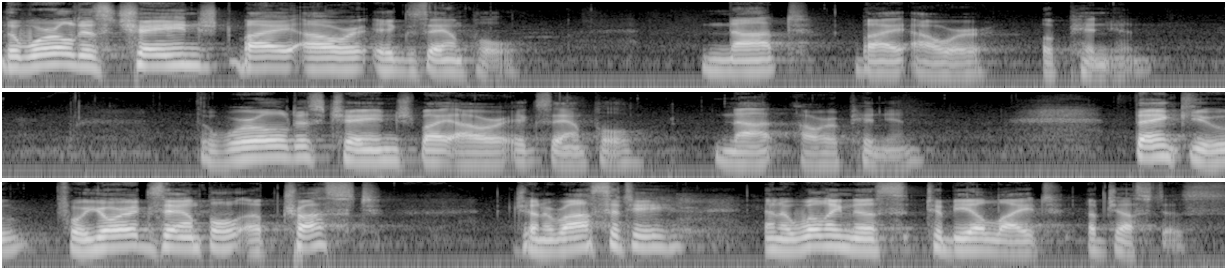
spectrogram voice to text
The world is changed by our example, not by our opinion. The world is changed by our example, not our opinion. Thank you for your example of trust, generosity, and a willingness to be a light of justice.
